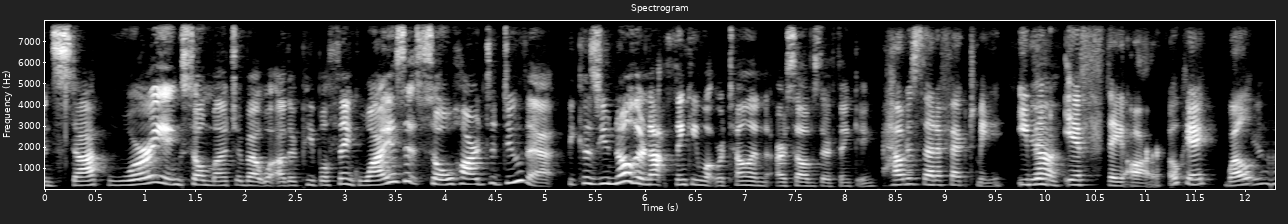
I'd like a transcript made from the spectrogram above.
And stop worrying so much about what other people think. Why is it so hard to do that? Because you know they're not thinking what we're telling ourselves they're thinking. How does that affect me? Even Yeah. if they are. Okay, well, Yeah.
